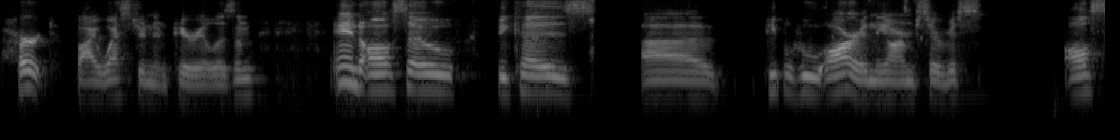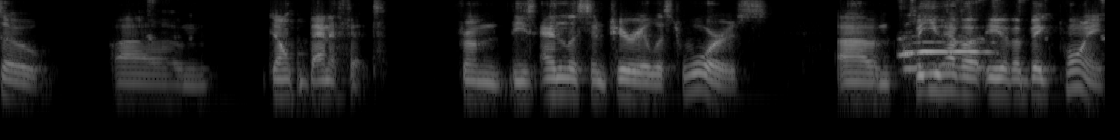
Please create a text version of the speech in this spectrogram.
hurt by Western imperialism, and also because uh, people who are in the armed service also um, don't benefit from these endless imperialist wars. Um, but you have a you have a big point.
